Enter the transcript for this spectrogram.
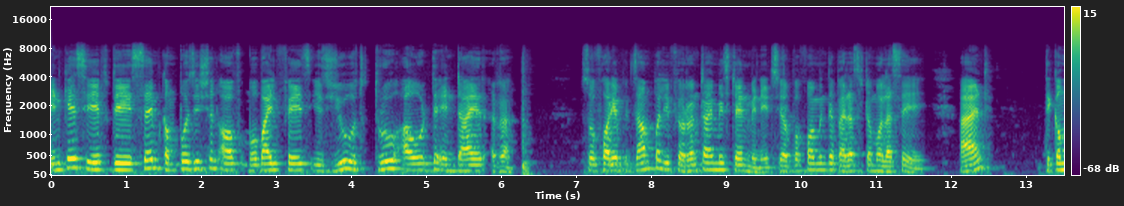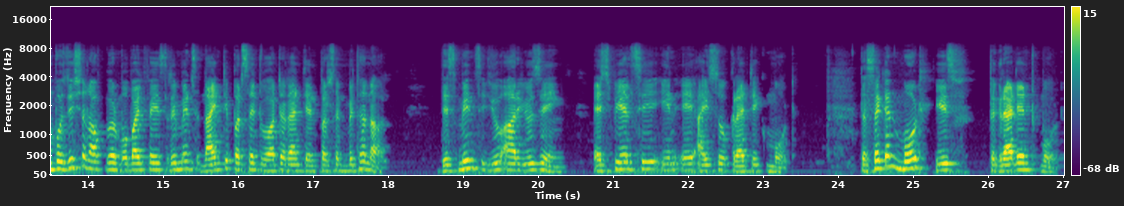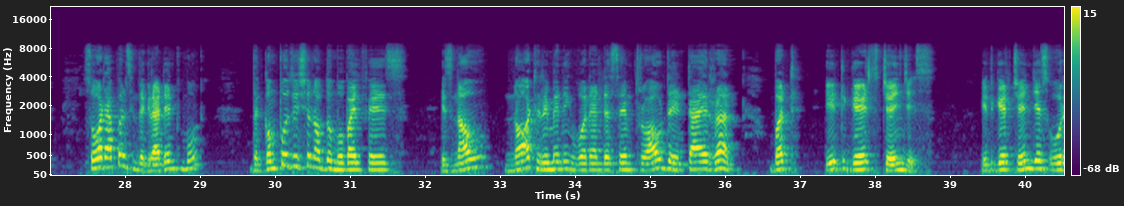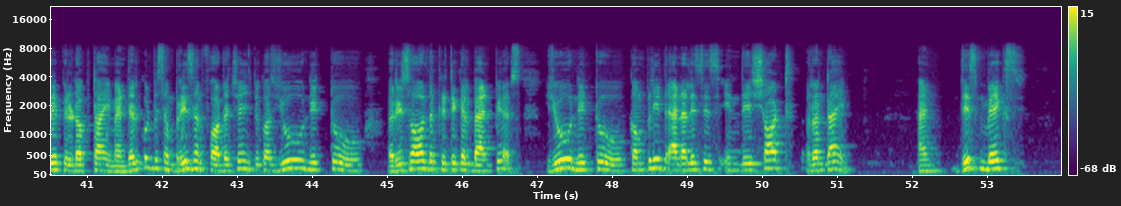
in case if the same composition of mobile phase is used throughout the entire run. So for example, if your runtime is 10 minutes, you are performing the paracetamol assay and the composition of your mobile phase remains 90% water and 10% methanol. This means you are using HPLC in a isocratic mode. The second mode is the gradient mode. So what happens in the gradient mode? The composition of the mobile phase is now not remaining one and the same throughout the entire run but it gets changes. It gets changes over a period of time and there could be some reason for the change because you need to resolve the critical band pairs. You need to complete analysis in the short runtime and this makes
